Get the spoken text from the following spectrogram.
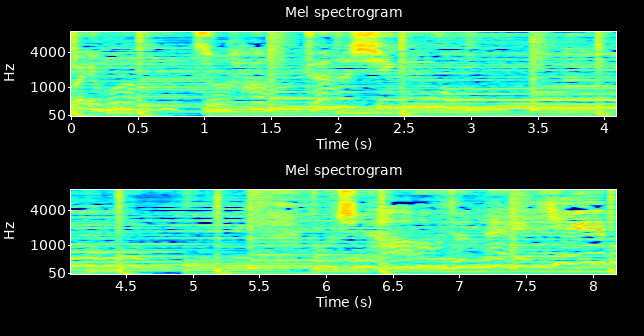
为我做好的信物。不知好的每一步，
